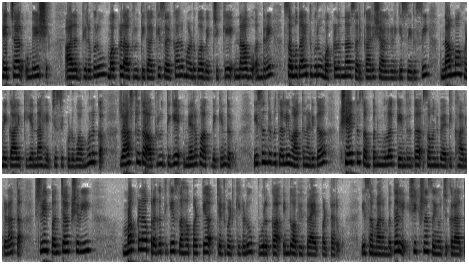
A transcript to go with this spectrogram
ಎಚ್ಆರ್ ಉಮೇಶ್ ಆರಾಧ್ಯರವರು ಮಕ್ಕಳ ಅಭಿವೃದ್ಧಿಗಾಗಿ ಸರ್ಕಾರ ಮಾಡುವ ವೆಚ್ಚಕ್ಕೆ ನಾವು ಅಂದರೆ ಸಮುದಾಯದವರು ಮಕ್ಕಳನ್ನ ಸರ್ಕಾರಿ ಶಾಲೆಗಳಿಗೆ ಸೇರಿಸಿ ನಮ್ಮ ಹೊಣೆಗಾರಿಕೆಯನ್ನ ಹೆಚ್ಚಿಸಿಕೊಡುವ ಮೂಲಕ ರಾಷ್ಟ್ರದ ಅಭಿವೃದ್ಧಿಗೆ ನೆರವಾಗಬೇಕೆಂದರು. ಈ ಸಂದರ್ಭದಲ್ಲಿ ಮಾತನಾಡಿದ ಕ್ಷೇತ್ರ ಸಂಪನ್ಮೂಲ ಕೇಂದ್ರದ ಸಮನ್ವಯ ಅಧಿಕಾರಿಗಳಾದ ಶ್ರೀ ಪಂಚಾಕ್ಷರಿ, ಮಕ್ಕಳ ಪ್ರಗತಿಗೆ ಸಹಪಠ್ಯ ಚಟುವಟಿಕೆಗಳು ಪೂರಕ ಎಂದು ಅಭಿಪ್ರಾಯಪಟ್ಟರು. ಈ ಸಮಾರಂಭದಲ್ಲಿ ಶಿಕ್ಷಣ ಸಂಯೋಜಕರಾದ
